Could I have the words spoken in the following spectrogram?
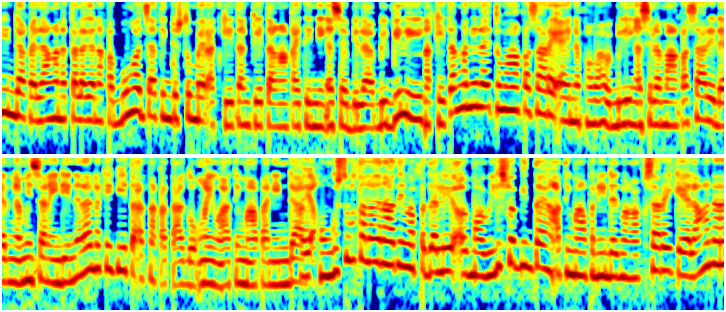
mapaninda kailangan na talaga nakabungad sa ating customer at kitang-kita nga kahit hindi nga sila bila bibili. Nakita nga nila ito mga kasari ay napapabili nga sila mga kasari dahil nga minsan hindi nila nakikita at nakatago nga yung ating mga paninda. Kaya kung gusto talaga natin mapadali o mabilis mabinta ang ating mga paninda mga kasari, kailangan na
